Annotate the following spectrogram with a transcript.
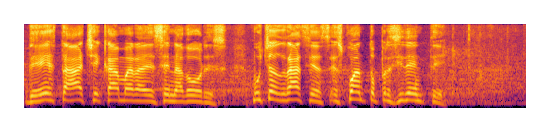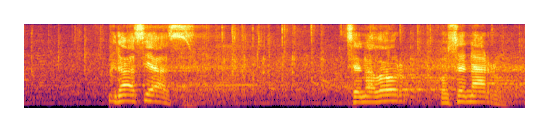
de esta H Cámara de Senadores. Muchas gracias. Es cuanto, presidente. Gracias, senador José Narro.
